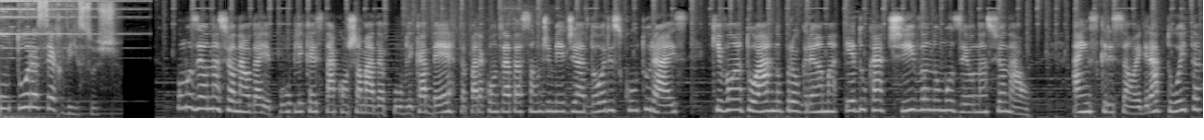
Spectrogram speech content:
Cultura Serviços. O Museu Nacional da República está com chamada pública aberta para a contratação de mediadores culturais que vão atuar no programa Educativa no Museu Nacional. A inscrição é gratuita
